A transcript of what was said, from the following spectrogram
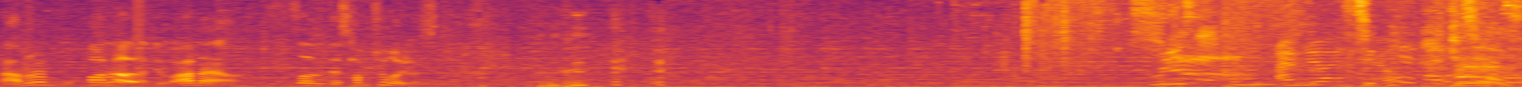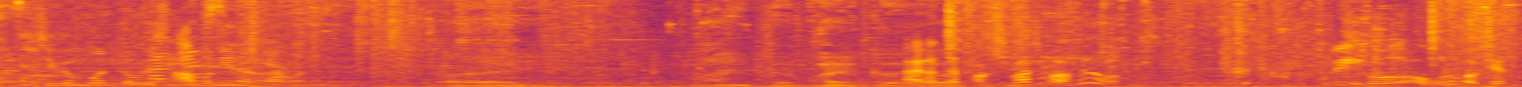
나는 못 받아가지고 하나 썼는데 3초 걸렸어. 우리 가치가 있어. 지금 보니까 우리 4분이나 남았네. 아 근데 방심하지 마세요 우리 이거 어그로가 계속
